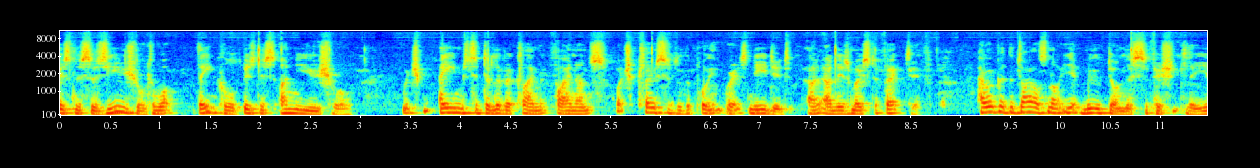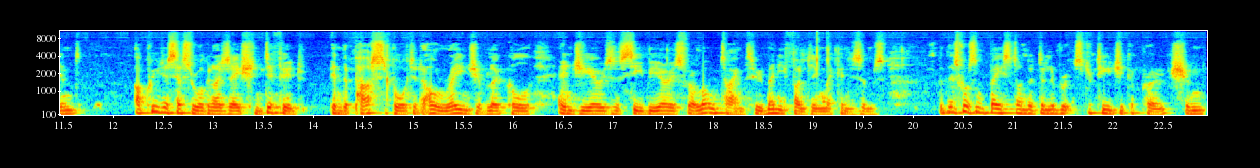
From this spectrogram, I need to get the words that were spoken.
business as usual to what they call business unusual, which aims to deliver climate finance much closer to the point where it's needed and, and is most effective. However, the dial's not yet moved on this sufficiently, and our predecessor organisation, DFID, in the past supported a whole range of local NGOs and CBOs for a long time through many funding mechanisms. But this wasn't based on a deliberate strategic approach, and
